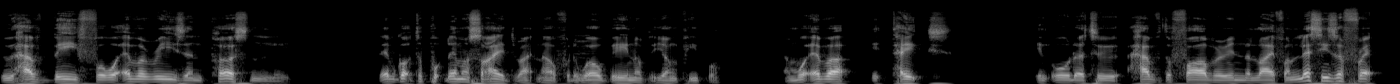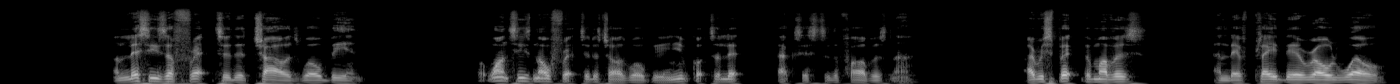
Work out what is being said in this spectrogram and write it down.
who have beef for whatever reason personally, they've got to put them aside right now for the Mm. well-being of the young people, and whatever it takes in order to have the father in the life, unless he's a threat, unless he's a threat to the child's well-being. But once he's no threat to the child's well-being, you've got to let access to the fathers now. I respect the mothers, and they've played their role well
